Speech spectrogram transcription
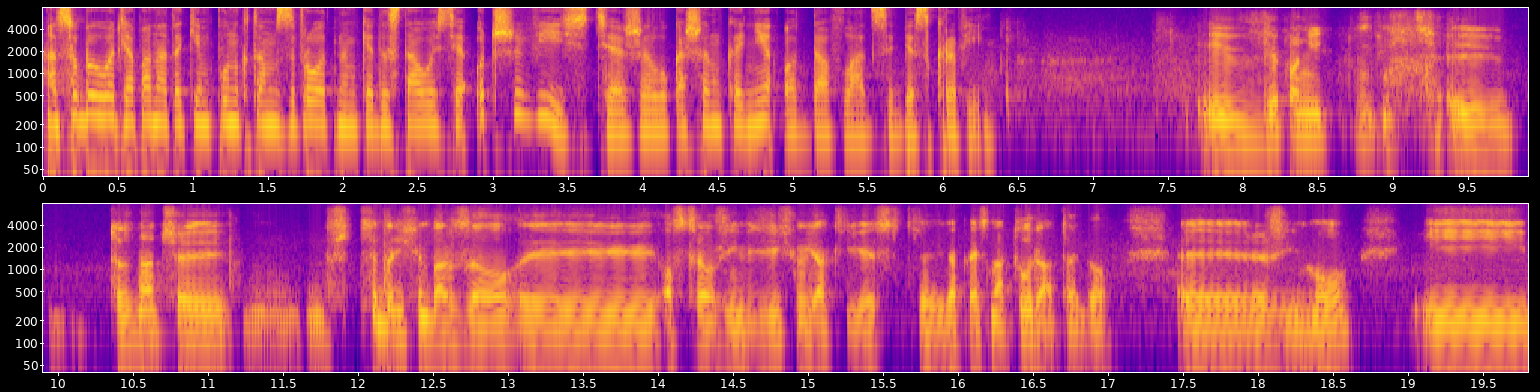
A co było dla Pana takim punktem zwrotnym, kiedy stało się oczywiście, że Łukaszenka nie odda władzy bez krwi? Wie Pani, to znaczy, wszyscy byliśmy bardzo y, ostrożni. Wiedzieliśmy, jaki jest, jaka jest natura tego y, reżimu i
